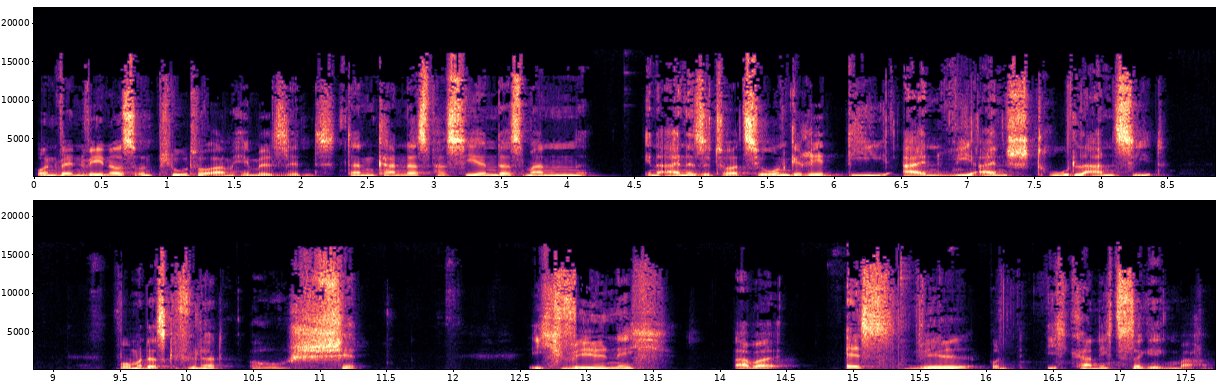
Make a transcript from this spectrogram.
Und wenn Venus und Pluto am Himmel sind, dann kann das passieren, dass man in eine Situation gerät, die ein wie ein Strudel anzieht, wo man das Gefühl hat, oh shit, ich will nicht, aber es will und ich kann nichts dagegen machen.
